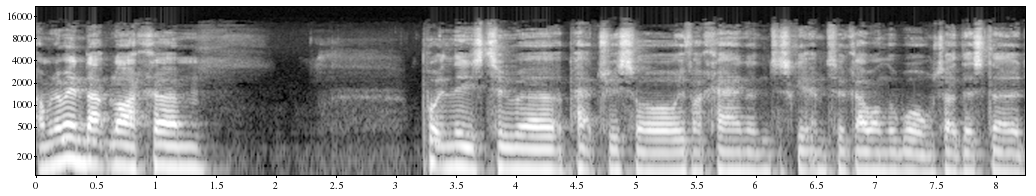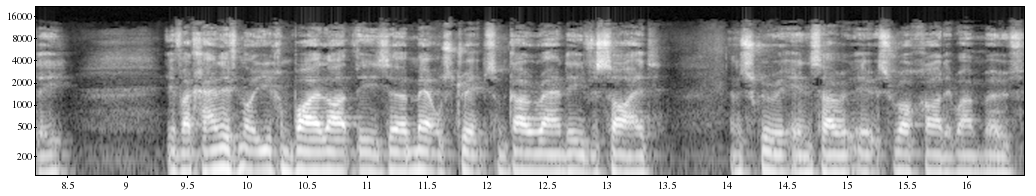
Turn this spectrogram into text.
I'm going to end up like um, putting these to uh, a pattress, or if I can, and just get them to go on the wall so they're sturdy. If I can, if not, you can buy like these uh, metal strips and go around either side and screw it in so it's rock hard, it won't move.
